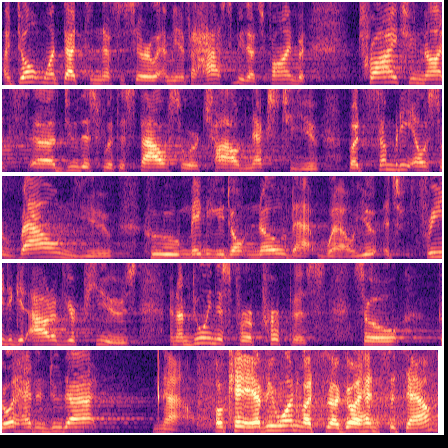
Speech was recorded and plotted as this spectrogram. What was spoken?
I don't want that to necessarily, I mean, if it has to be, that's fine, but try to not uh, do this with a spouse or a child next to you, but somebody else around you who maybe you don't know that well. You, it's free to get out of your pews, and I'm doing this for a purpose, so go ahead and do that now. Okay, everyone, let's uh, go ahead and sit down.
